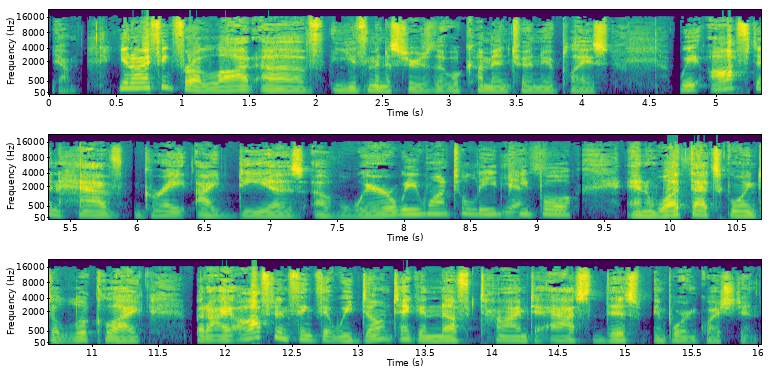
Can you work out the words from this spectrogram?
Yeah. You know, I think for a lot of youth ministers that will come into a new place, we often have great ideas of where we want to lead yes. people and what that's going to look like. But I often think that we don't take enough time to ask this important question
